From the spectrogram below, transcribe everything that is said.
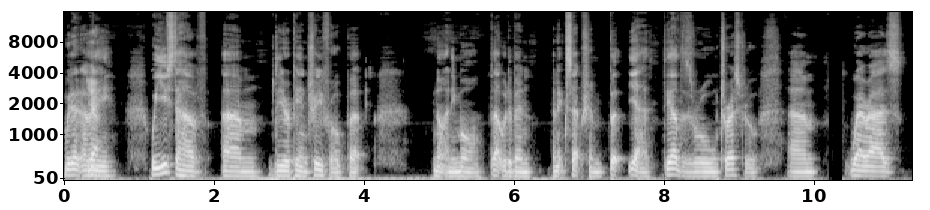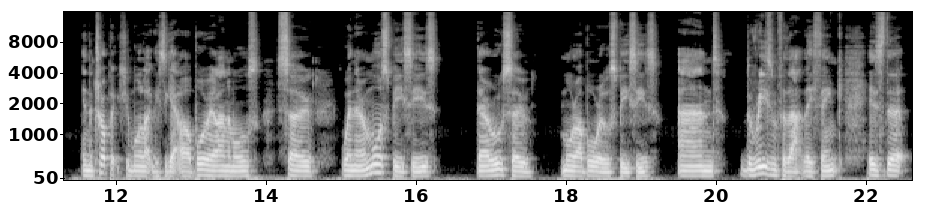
We don't have Yeah. any. We used to have um, the European tree frog, but not anymore. But that would have been an exception. But yeah, the others are all terrestrial. Um, whereas in the tropics, you're more likely to get arboreal animals. So when there are more species, there are also more arboreal species. And the reason for that, they think, is that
